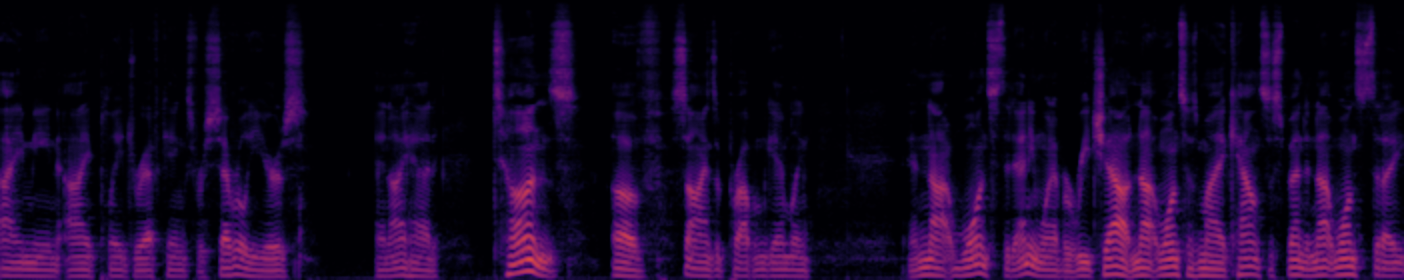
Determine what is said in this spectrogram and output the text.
I mean, I played DraftKings for several years, and I had tons of signs of problem gambling. And not once did anyone ever reach out. Not once was my account suspended. Not once did I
